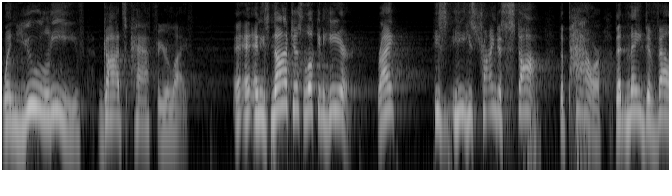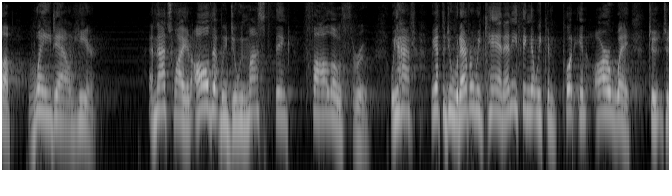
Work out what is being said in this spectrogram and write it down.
when you leave God's path for your life. And, and he's not just looking here, right? He's, he, he's trying to stop the power that may develop way down here. And that's why in all that we do, we must think follow through. We have, we have to do whatever we can, anything that we can put in our way to, to,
